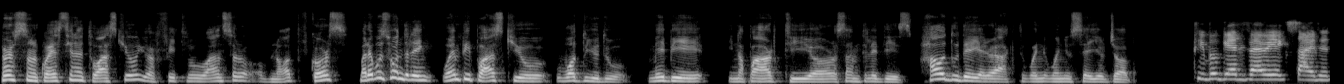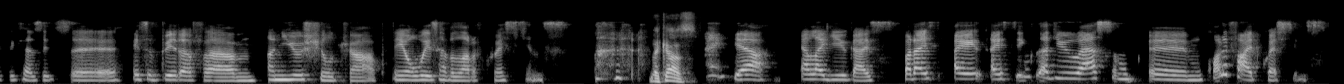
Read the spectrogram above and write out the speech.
personal question to ask you. You are free to answer or not, of course. But I was wondering when people ask you, what do you do? Maybe in a party or something like this. How do they react when when you say your job? People get very excited because it's a it's a bit of um unusual job. They always have a lot of questions. Like us. Yeah and like you guys. But i i i think that you ask some um, qualified questions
